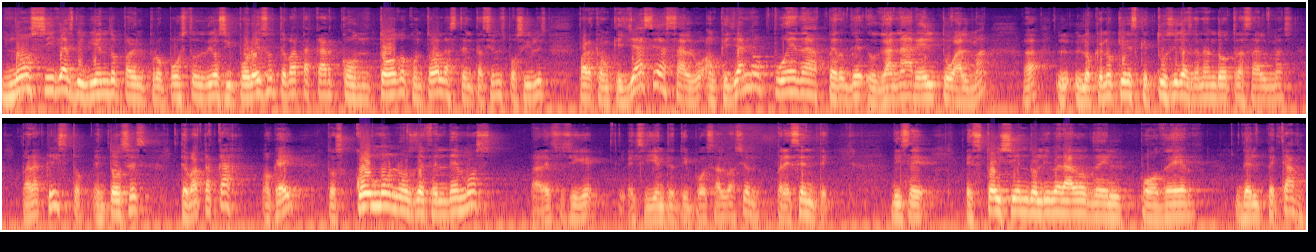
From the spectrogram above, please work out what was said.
no sigas viviendo para el propósito de Dios y por eso te va a atacar con todo, con todas las tentaciones posibles, para que aunque ya seas salvo, aunque ya no pueda ganar Él tu alma, lo que no quiere es que tú sigas ganando otras almas para Cristo. Entonces te va a atacar, ¿ok? Entonces, ¿cómo nos defendemos? Para eso sigue el siguiente tipo de salvación, presente. Dice, estoy siendo liberado del poder del pecado.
